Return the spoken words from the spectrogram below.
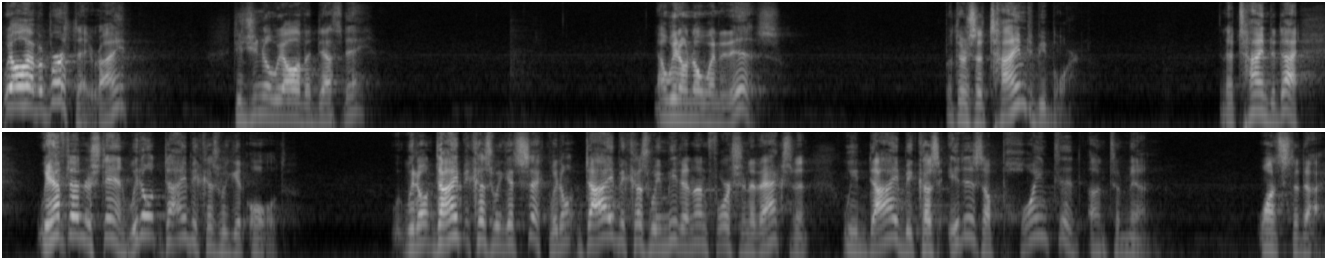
We all have a birthday, right? Did you know we all have a death day? Now, we don't know when it is, but there's a time to be born and a time to die. We have to understand we don't die because we get old. We don't die because we get sick. We don't die because we meet an unfortunate accident. We die because it is appointed unto men once to die.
